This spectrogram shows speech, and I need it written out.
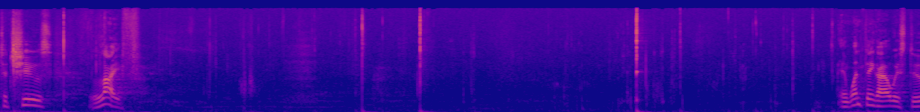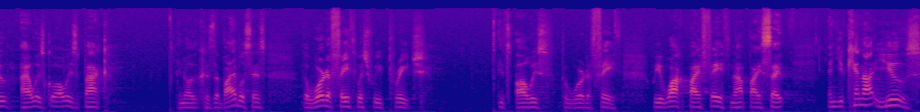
to choose life. and one thing I always do, I always go always back, you know, because the Bible says the word of faith which we preach, it's always the word of faith. We walk by faith, not by sight. And you cannot use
